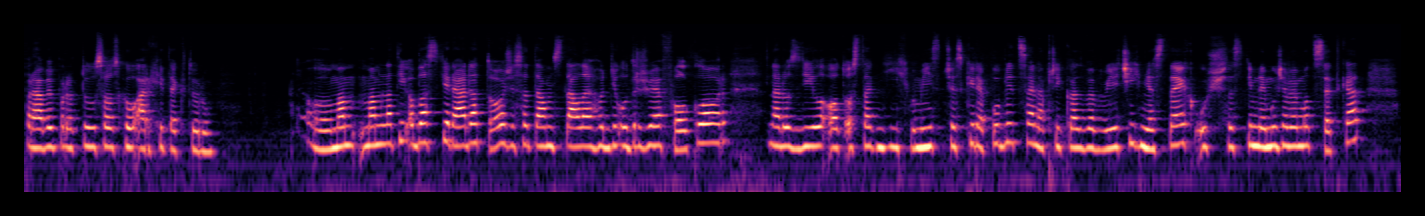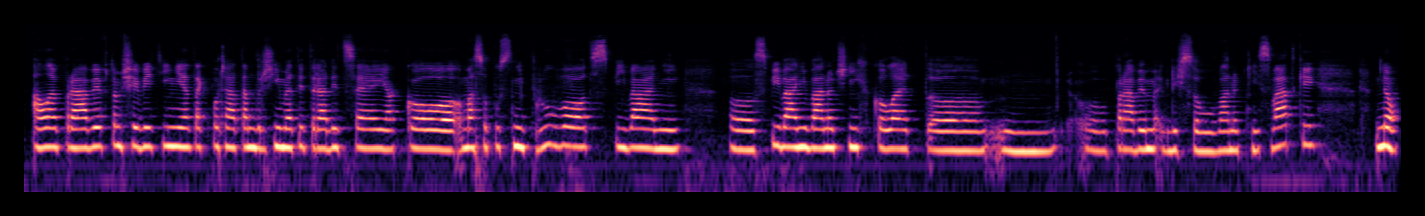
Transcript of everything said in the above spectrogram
právě pro tu selskou architekturu. Mám, mám na té oblasti ráda to, že se tam stále hodně udržuje folklor, na rozdíl od ostatních míst v České republice, například ve větších městech už se s tím nemůžeme moc setkat, ale právě v tom Ševětíně tak pořád tam držíme ty tradice jako masopustní průvod, zpívání, zpívání vánočních kolet, mm, právě když jsou vánoční svátky. No,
